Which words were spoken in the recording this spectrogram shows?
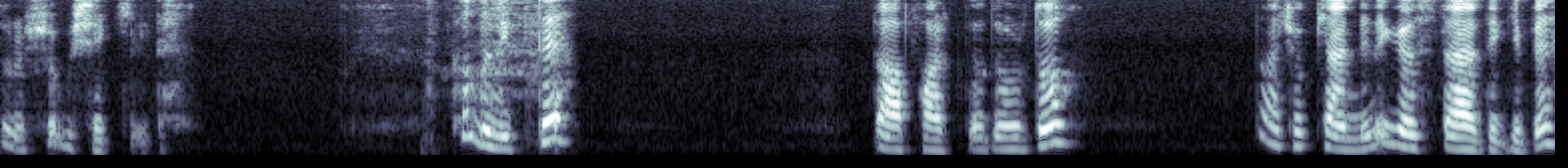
Duruşu bu şekilde. Kalın ipte daha farklı durdu. Daha çok kendini gösterdi gibi.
